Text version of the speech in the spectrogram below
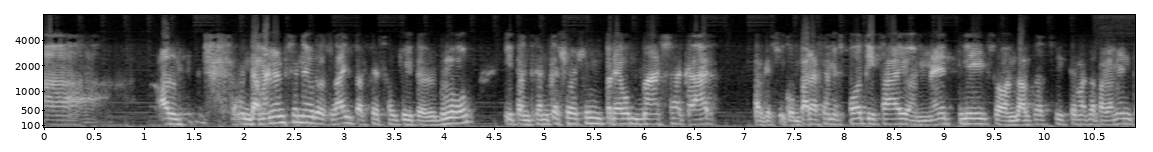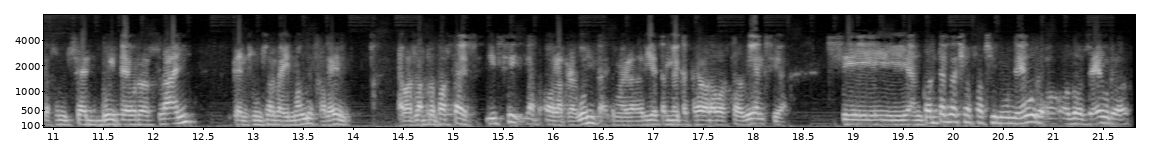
uh, el, demanen 100 euros l'any per fer-se el Twitter Blue i pensem que això és un preu massa car perquè si compares amb Spotify o amb Netflix o amb d'altres sistemes de pagament que són 7-8 euros l'any, tens un servei molt diferent. Llavors la proposta és, i si, la, o la pregunta, que m'agradaria també que feu a la vostra audiència, si en comptes d'això fossin un euro o dos euros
